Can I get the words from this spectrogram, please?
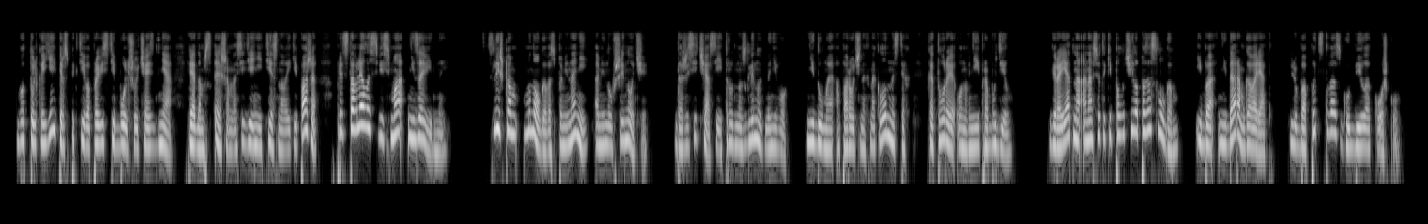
Вот только ей перспектива провести большую часть дня рядом с Эшем на сиденье тесного экипажа представлялась весьма незавидной. Слишком много воспоминаний о минувшей ночи. Даже сейчас ей трудно взглянуть на него, не думая о порочных наклонностях, которые он в ней пробудил. Вероятно, она все-таки получила по заслугам, ибо недаром говорят «любопытство сгубило кошку».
